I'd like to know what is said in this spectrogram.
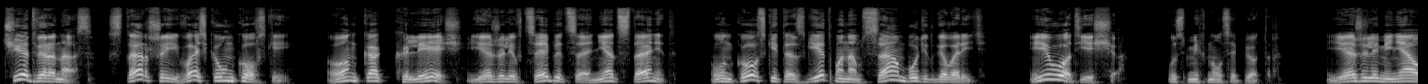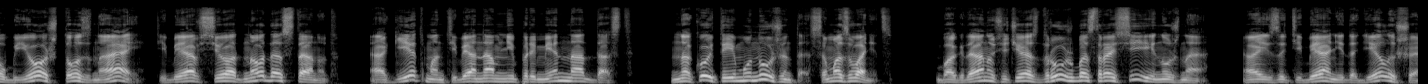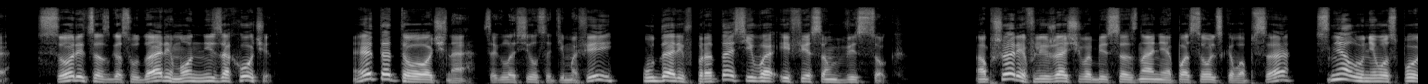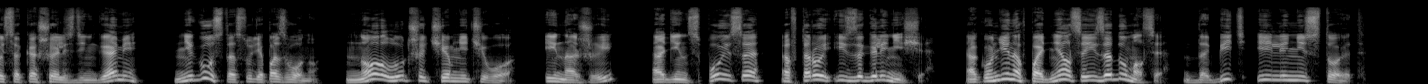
Четверо нас. Старший Васька Унковский. Он как клещ, ежели вцепится, не отстанет. Унковский-то с Гетманом сам будет говорить. И вот еще, усмехнулся Петр. Ежели меня убьешь, то знай, тебя все одно достанут, а Гетман тебя нам непременно отдаст. На кой ты ему нужен-то, самозванец? Богдану сейчас дружба с Россией нужна, а из-за тебя, недоделыша, ссориться с государем он не захочет. Это точно, согласился Тимофей, ударив Протасьева эфесом в висок. Обшарив лежащего без сознания посольского пса, Снял у него с пояса кошель с деньгами, не густо, судя по звону, но лучше, чем ничего, и ножи, один с пояса, а второй из-за голенища. Акундинов поднялся и задумался, добить или не стоит.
